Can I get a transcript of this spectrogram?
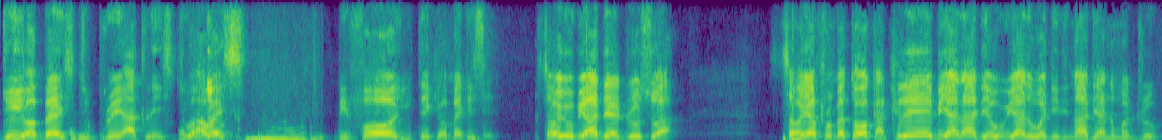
do your best to pray at least two hours before you take your medicine. So you'll be out there, Drosua. So you're from the talk, a crabby, and now the we are the did not the animal drew.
